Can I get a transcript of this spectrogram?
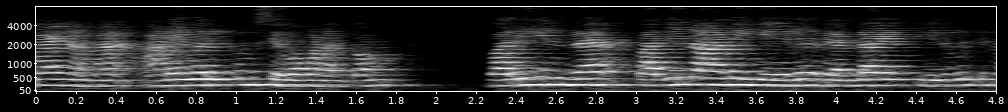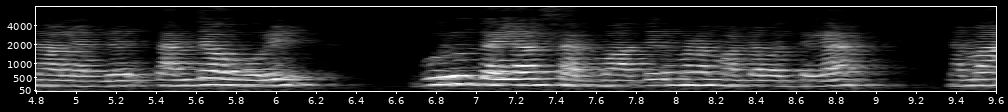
நம்ம அனைவருக்கும் சிவ வணக்கம். வருகின்ற பதினாலு ஏழு ரெண்டாயிரத்தி இருபத்தி நாலு அன்று தஞ்சாவூரில் குரு தயாள் சர்மா திருமண மண்டபத்தில் நம்ம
